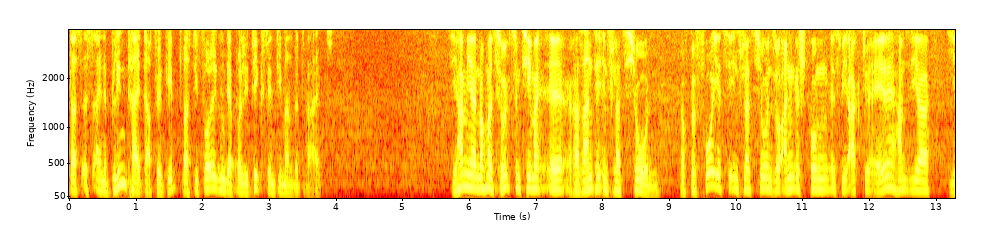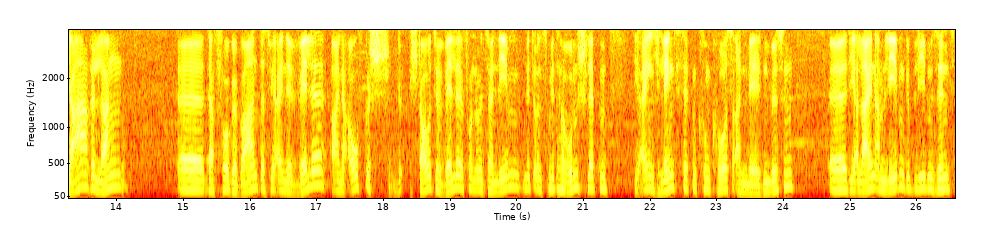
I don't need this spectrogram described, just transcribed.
dass es eine Blindheit dafür gibt, was die Folgen der Politik sind, die man betreibt. Sie haben ja nochmal zurück zum Thema äh, rasante Inflation. Noch bevor jetzt die Inflation so angesprungen ist wie aktuell, haben Sie ja jahrelang äh, davor gewarnt, dass wir eine Welle, eine aufgestaute Welle von Unternehmen mit uns mit herumschleppen, die eigentlich längst hätten Konkurs anmelden müssen, äh, die allein am Leben geblieben sind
